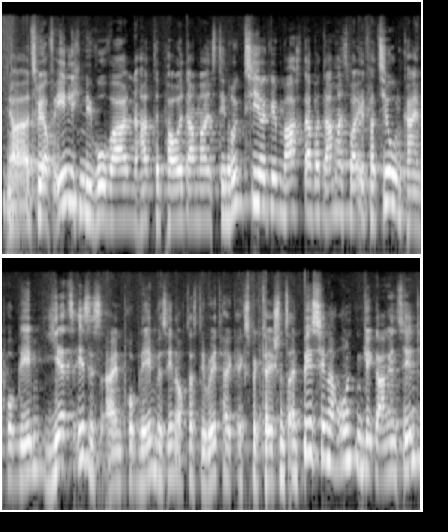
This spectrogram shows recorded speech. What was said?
Ja, als wir auf ähnlichem Niveau waren, hatte Paul damals den Rückzieher gemacht, aber damals war Inflation kein Problem. Jetzt ist es ein Problem. Wir sehen auch, dass die Rate Hike Expectations ein bisschen nach unten gegangen sind.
